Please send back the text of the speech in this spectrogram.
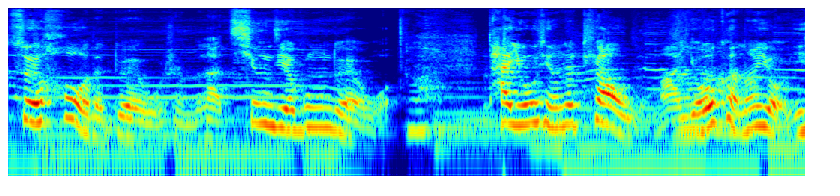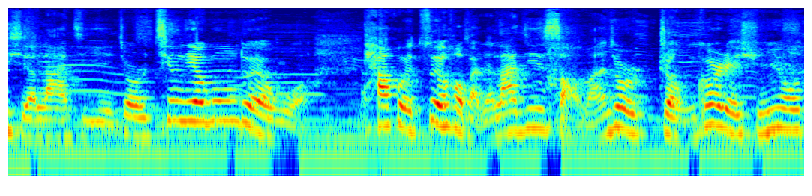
最后的队伍什么的，清洁工队伍，他游行的跳舞嘛，有可能。有一些垃圾，就是清洁工队伍，他会最后把这垃圾扫完，就是整个这巡游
